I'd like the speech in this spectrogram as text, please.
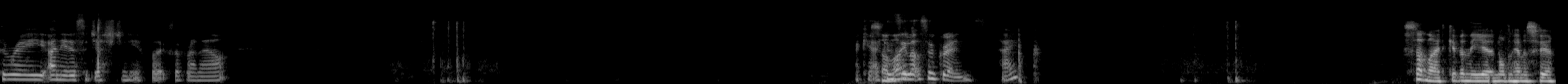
Three, I need a suggestion here, folks, I've run out. Okay, I can see lots of grins. Hey. sunlight given the uh, northern hemisphere.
